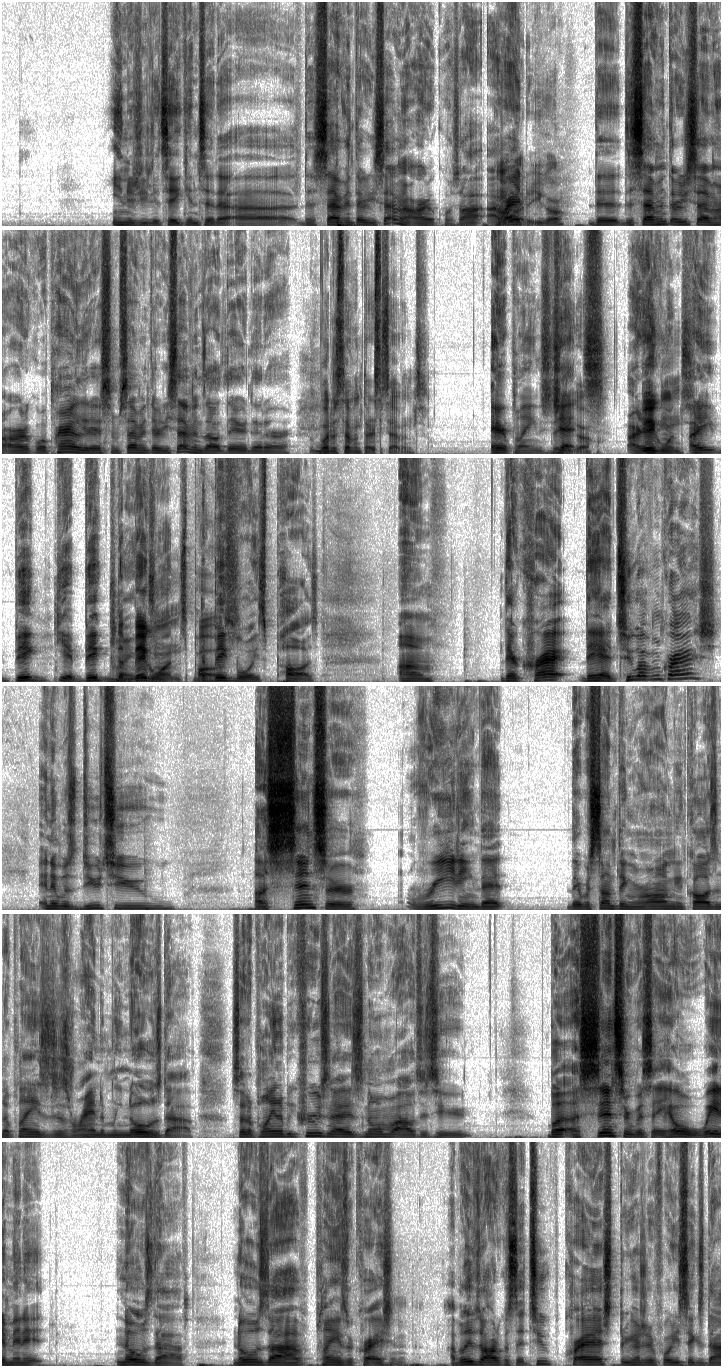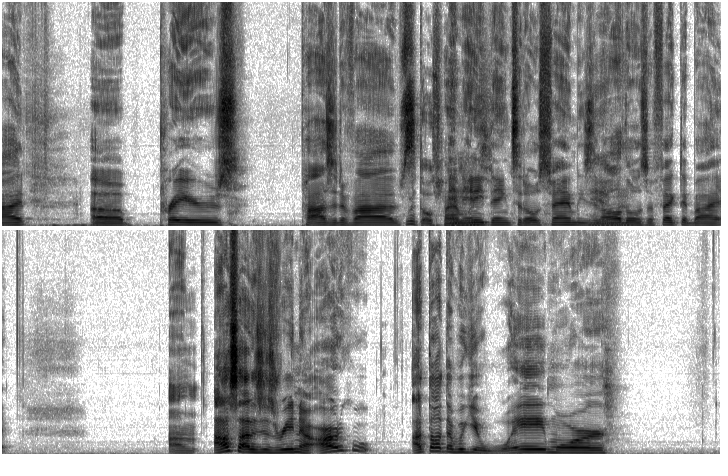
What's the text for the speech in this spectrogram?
energy to take into the uh the 737 article. So I, I Oh, read there you go. the the 737 article. Apparently, there's some 737s out there that are What are seven thirty sevens? airplanes, There jets. Are Big they, ones. Are they big? Yeah, big Planes, The big ones. Pause. The big boys. Pause. Um, they're crack. They had two of them crash, and it was due to a sensor reading that there was something wrong and causing the planes to just randomly nosedive. So the plane will be cruising at its normal altitude, but a sensor would say, "Oh, wait a minute, nosedive, nosedive." Planes were crashing. I believe the article said two crashed, 346 died. Uh, prayers, positive vibes, With those and anything to those families and all man. those affected by it. Um, outside of just reading that article, I thought that we get way more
